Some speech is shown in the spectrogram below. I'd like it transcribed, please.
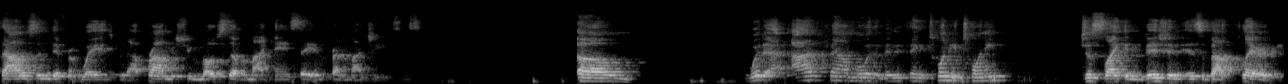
thousand different ways, but I promise you, most of them I can't say in front of my Jesus. Um, what I found more than anything, 2020, just like Envision, is about clarity.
